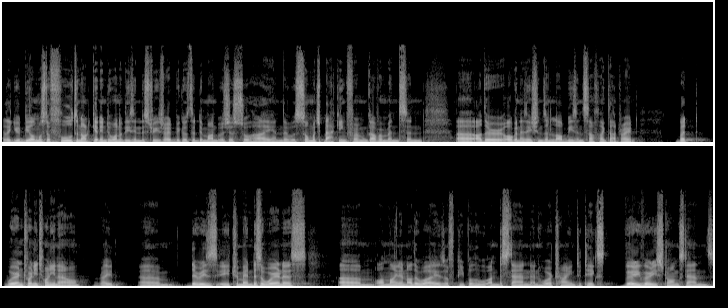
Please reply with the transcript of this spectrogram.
like you'd be almost a fool to not get into one of these industries, right? Because the demand was just so high, and there was so much backing from governments and uh, other organizations and lobbies and stuff like that, right? But we're in 2020 now, right? Um, there is a tremendous awareness um, online and otherwise of people who understand and who are trying to take very, very strong stands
